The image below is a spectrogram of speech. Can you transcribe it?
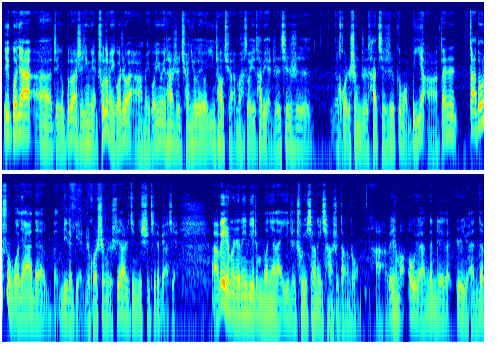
一个国家，呃，这个不断实行贬，除了美国之外啊，美国因为它是全球的有印钞权嘛，所以它贬值其实是或者升值，它其实跟我们不一样啊。但是大多数国家的本币的贬值或者升值，实际上是经济实体的表现啊。为什么人民币这么多年来一直处于相对强势当中啊？为什么欧元跟这个日元的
